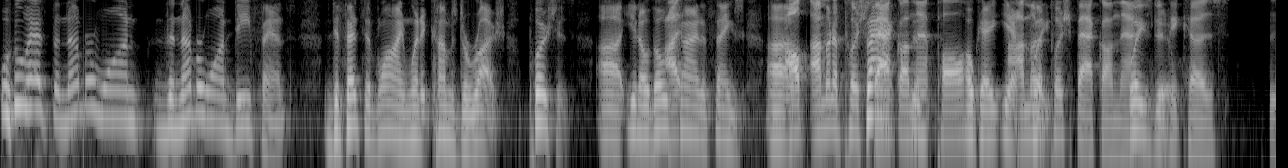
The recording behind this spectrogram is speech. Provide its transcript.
Well, who has the number one the number one defense defensive line when it comes to rush pushes? Uh, you know those I, kind of things. Uh, i am going to push back on and, that, Paul. Okay, yes, I'm going to push back on that. Please do because uh,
